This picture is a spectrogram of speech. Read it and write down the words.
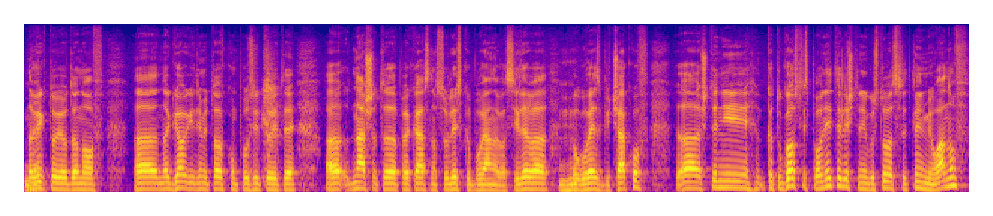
на да. Виктор Йорданов, на Георги Димитров, композиторите, нашата прекрасна солистка Бояна Василева, mm-hmm. Боговес Бичаков. Ще ни, като гост изпълнители ще ни гостуват Светлин Миланов,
